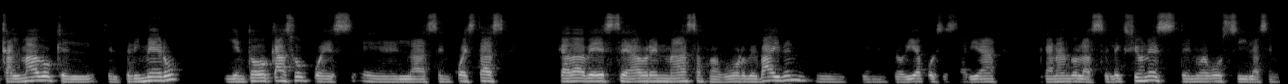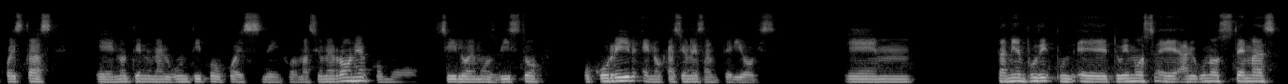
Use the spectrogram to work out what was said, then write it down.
calmado que el, que el, primero. Y en todo caso, pues las encuestas cada vez se abren más a favor de Biden, quien en teoría pues estaría ganando las elecciones. De nuevo, si las encuestas eh, no tienen algún tipo pues, de información errónea, como sí lo hemos visto ocurrir en ocasiones anteriores. Em, también eh, tuvimos eh, algunos temas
